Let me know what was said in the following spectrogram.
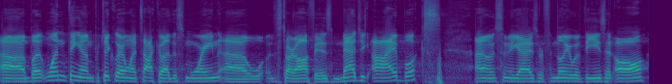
Uh, but one thing in particular I want to talk about this morning uh, to start off is Magic Eye books. I don't know if some of you guys are familiar with these at all.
